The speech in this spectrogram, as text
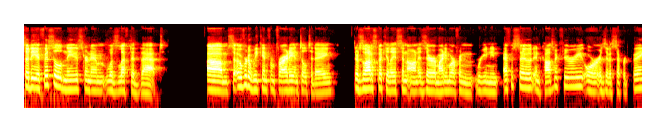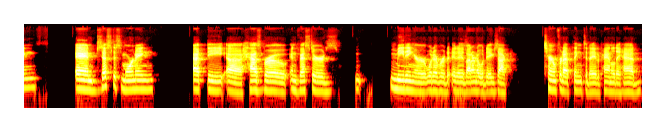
so the official news from them was left at that. Um so over the weekend from Friday until today, there's a lot of speculation on is there a Mighty Morphin reunion episode in Cosmic Fury or is it a separate thing? And just this morning, at the uh, Hasbro investors meeting or whatever it is. I don't know what the exact term for that thing today, the panel they had.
